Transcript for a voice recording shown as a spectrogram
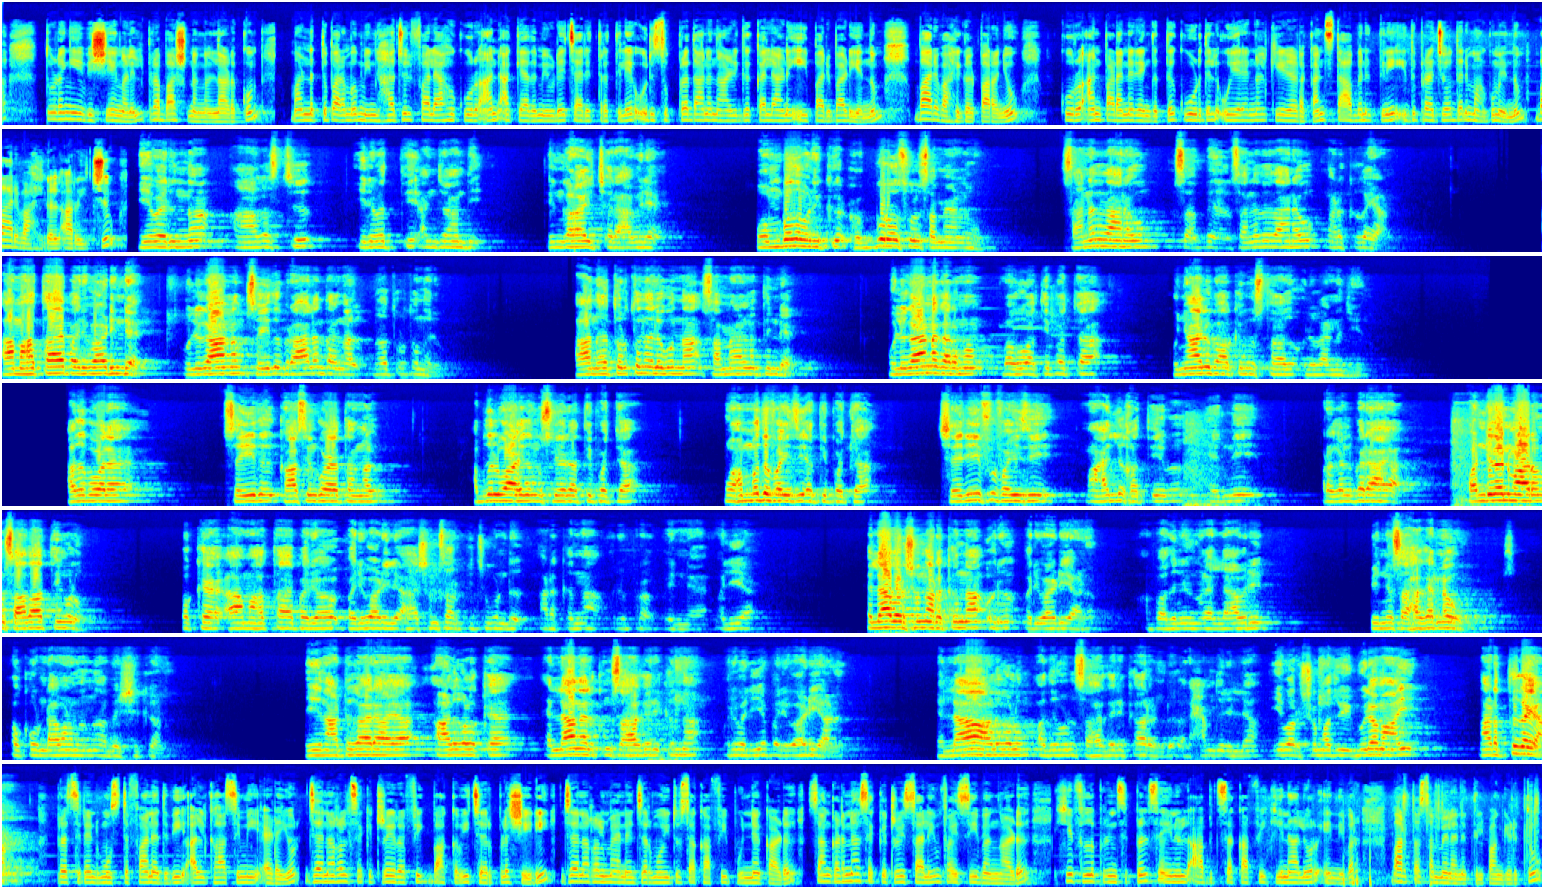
തുടങ്ങിയ വിഷയങ്ങളിൽ പ്രഭാഷണങ്ങൾ നടക്കും. മണ്ണത്ത് പറമ്പ് മിൻഹാജുൽ ഫലാഹ് ഖുർആൻ അക്കാദമിയുടെ ചരിത്രത്തിലെ ഒരു സുപ്രധാന നാഴികക്കല്ലാണ് ഈ പരിപാടിയെന്നും ഭാരവാഹികൾ പറഞ്ഞു. ഖുർആൻ പഠന രംഗത്ത് കൂടുതൽ ഉയരങ്ങൾ കീഴടക്കാൻ സ്ഥാപനത്തിന് ഇത് പ്രചോദനമാകുമെന്നും ഭാരവാഹികൾ അറിയിച്ചു. ഈ വരുന്ന ആഗസ്റ്റ് ഇരുപത്തി അഞ്ചാം തീയതി തിങ്കളാഴ്ച രാവിലെ ഒമ്പത് മണിക്ക് ഹബ്ബു റസൂൽ സമ്മേളനവും സന്നദ്ധദാനവും സന്നദ്ധദാനവും നടക്കുകയാണ്. ആ മഹത്തായ പരിപാടിന്റെ ഉദ്ഘാടനം സെയ്ദ് ബ്രാലം തങ്ങൾ നേതൃത്വം നൽകും. ആ നേതൃത്വം നൽകുന്ന സമ്മേളനത്തിന്റെ ഉദ്ഘാടന കർമ്മം ബഹു അത്തിപ്പറ്റ കുഞ്ഞാലു ബാക്കി ഉസ്താദ് ഉദ്ഘാടനം ചെയ്യുന്നു അതുപോലെ സയ്യിദ് കാസിം കോയത്തങ്ങൾ അബ്ദുൽ വാഹിദ് മുസ്ലിയർ അത്തിപ്പറ്റ മുഹമ്മദ് ഫൈസി അത്തിപ്പറ്റ ഷരീഫ് ഫൈസി മഹല്ല് ഖത്തീബ് എന്നീ പ്രഗത്ഭരായ പണ്ഡിതന്മാരും സാദാത്യങ്ങളും ഒക്കെ ആ മഹത്തായ പരിപാടിയിൽ ആശംസ അർപ്പിച്ചുകൊണ്ട് നടക്കുന്ന ഒരു പിന്നെ വലിയ എല്ലാ വർഷവും നടക്കുന്ന ഒരു പരിപാടിയാണ്. അപ്പോൾ അതിന് നിങ്ങളെല്ലാവരും പിന്നെ സഹകരണവും ഒക്കെ ഉണ്ടാവണമെന്ന് അപേക്ഷിക്കുകയാണ്. ഈ നാട്ടുകാരായ ആളുകളൊക്കെ എല്ലാ നിലക്കും സഹകരിക്കുന്ന ഒരു വലിയ പരിപാടിയാണ്. എല്ലാ ആളുകളും അതിനോട് സഹകരിക്കാറുണ്ട്. അലഹമില്ല ഈ വർഷം അത് വിപുലമായി നടത്തുകയാണ്. President Musthafa Nadvi Al Qasimi Edayur general secretary Rafeeq Baqavi Cherpulassery general manager Moidu Saqafi Punnakkad സംഘടനാ സെക്രട്ടറി സലീം ഫൈസി വെങ്ങാട് ഹിഫ്ൽ പ്രിൻസിപ്പൽ സൈനുൽ ആബിദ് സഖാഫി കിനാലൂർ എന്നിവർ വാർത്താ സമ്മേളനത്തിൽ പങ്കെടുത്തു.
